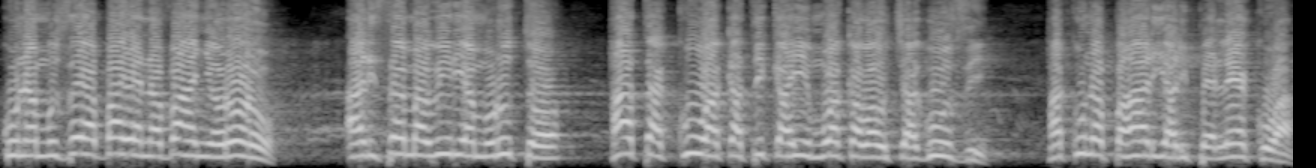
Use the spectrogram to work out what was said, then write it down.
Kuna mzee ambaye anavaa nyororo alisema William Ruto hata kuwa katika hii mwaka wa uchaguzi. Hakuna pahali alipelekwa.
